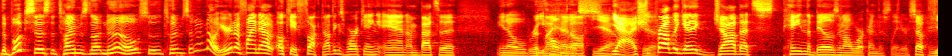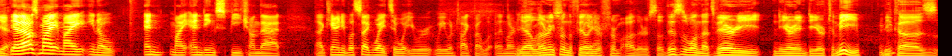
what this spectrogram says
the book says the time is not now, so the time is not. No, you're going to find out. Okay, fuck, nothing's working, and I'm about to you know, rip be my homeless. head off. Yeah, yeah. I should yeah. probably get a job that's paying the bills, and I'll work on this later. So yeah, yeah, that was my my you know, and my ending speech on that. Uh, Karen, let's segue to what you were what you want to talk about uh, learning. Yeah, from learning others. from the failure yeah. from others. So this is one that's very near and dear to me mm-hmm. because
